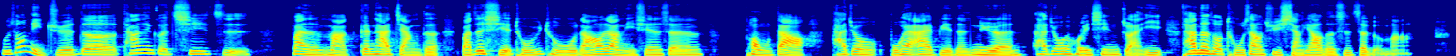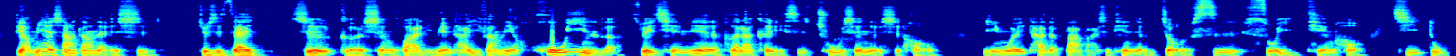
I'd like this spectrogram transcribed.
我说你觉得他那个妻子半人马跟他讲的，把这血涂一涂，然后让你先生碰到，他就不会爱别的女人，他就会回心转意。他那时候涂上去想要的是这个吗？表面上当然是，就是在这个神话里面，他一方面呼应了最前面赫拉克里斯出生的时候。因为他的爸爸是天神宙斯，所以天后嫉妒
